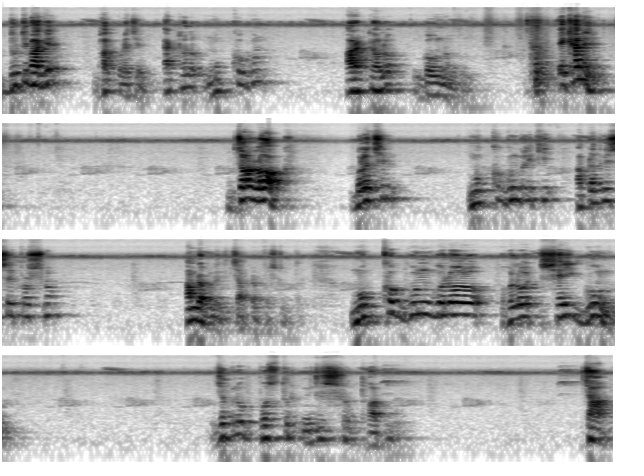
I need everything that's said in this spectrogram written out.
দুটি ভাগে ভাগ করেছে। একটা হলো মুখ্য গুণ আর একটা হলো গৌণ গুণ। এখানে জন লক বলেছেন, মুখ্য গুণগুলি কি? আপনাদের নিশ্চয়ই প্রশ্ন। আমরা বলে দিচ্ছি আপনার প্রশ্ন উত্তর। মুখ্য গুণগুলো হলো সেই গুণ যেগুলো বস্তুর নিজস্ব ধর্ম। যা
